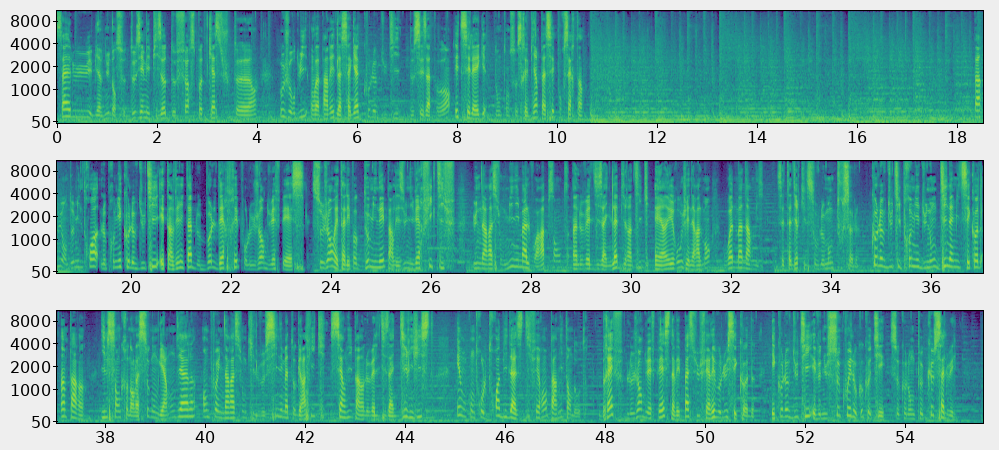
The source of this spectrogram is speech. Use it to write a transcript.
Salut et bienvenue dans ce deuxième épisode de First Podcast Shooter. Aujourd'hui, on va parler de la saga Call of Duty, de ses apports et de ses legs, dont on se serait bien passé pour certains. Paru en 2003, le premier Call of Duty est un véritable bol d'air frais pour le genre du FPS. Ce genre est à l'époque dominé par les univers fictifs, une narration minimale voire absente, un level design labyrinthique et un héros généralement One Man Army, c'est-à-dire qu'il sauve le monde tout seul. Call of Duty premier du nom dynamite ses codes un par un. Il s'ancre dans la Seconde Guerre mondiale, emploie une narration qu'il veut cinématographique, servie par un level design dirigiste, et on contrôle trois bidas différents parmi tant d'autres. Bref, le genre du FPS n'avait pas su faire évoluer ses codes, et Call of Duty est venu secouer le cocotier, ce que l'on ne peut que saluer.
